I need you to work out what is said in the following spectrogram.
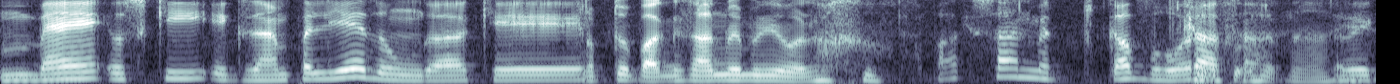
میں اس کی اگزامپل یہ دوں گا کہ اب تو پاکستان میں بھی نہیں ہو رہا۔ پاکستان میں کب ہو رہا تھا؟ ایک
